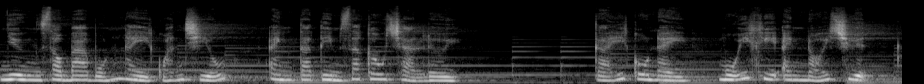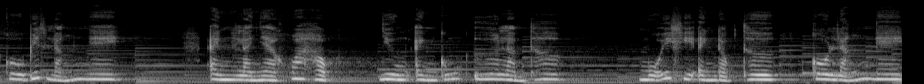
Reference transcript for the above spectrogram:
Nhưng sau ba bốn ngày quán chiếu, anh ta tìm ra câu trả lời. Cái cô này, mỗi khi anh nói chuyện, cô biết lắng nghe. Anh là nhà khoa học, nhưng anh cũng ưa làm thơ. Mỗi khi anh đọc thơ, cô lắng nghe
